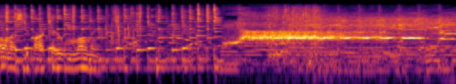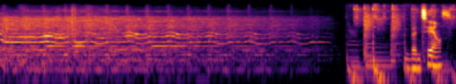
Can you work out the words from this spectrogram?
Donna si che un nome. Bonne séance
